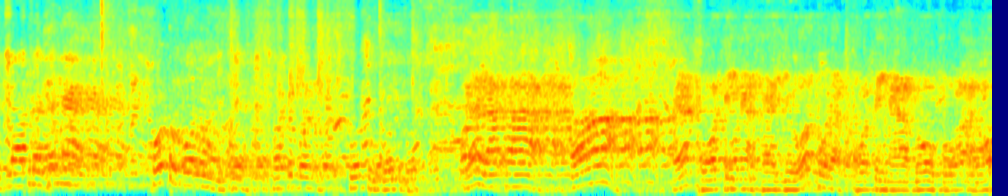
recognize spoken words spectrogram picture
એટલે આપણે છે ને ખોટું બોલવાનું છે. ખોટું બોલવું ખોટું બોલવું હા હા. હે ખોટી ના થાય હો થોડા ખોટી ના બહુ ભોળા નો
